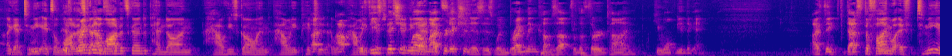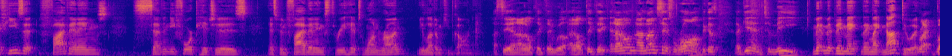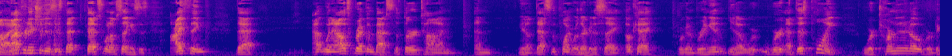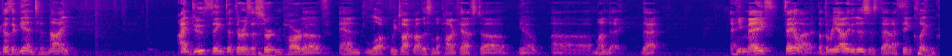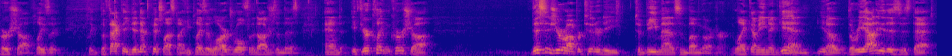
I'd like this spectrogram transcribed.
again to me, it's a lot of it's gonna, a lot of it's going to depend on how he's going, how many pitches, I- I- how many if he's pitches. pitching well, Again, my prediction is is when Bregman comes up for the third time, he won't be in the game. I think that's the fine point. if to me if he's at five innings, seventy four pitches, and it's been five innings, three hits, one run, you let him keep going. I see, and I don't think they will. I don't think they, and I don't. I'm not saying it's wrong because, again, to me, They may they might not do it, right. But my prediction is is that that's what I'm saying is is I think that uh, when Alex Bregman bats the third time, and you know that's the point where they're going to say, okay, we're going to bring in, you know, we're we're at this point we're turning it over because again tonight. I do think that there is a certain part of, and look, we talked about this on the podcast, uh, you know, uh, Monday, that, and he may fail at it, but the reality of it is, is that I think Clayton Kershaw plays a, the fact that he didn't have to pitch last night, he plays a large role for the Dodgers in this. And if you're Clayton Kershaw, this is your opportunity to be Madison Bumgarner. Like, I mean, again, you know, the reality of it is, is that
